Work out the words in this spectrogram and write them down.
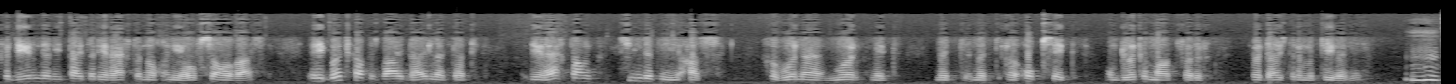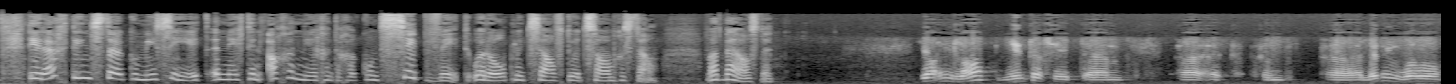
gedurende die tyd wat die regter nog in die hofsaal was. En die boodskap is baie duidelik dat die regbank sien dit nie as gewone moord met met met uh, opset om dood te maak vir vir duistere motiewe nie. Mhm. Mm die regdienste kommissie het in 1998 'n konsepwet oor hulp met selfdood saamgestel. Wat behels dit? Ja, in die laat 90's het ehm um, 'n uh, 'n uh, uh, living will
